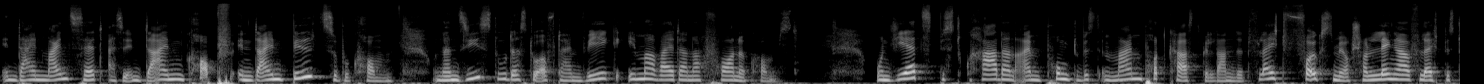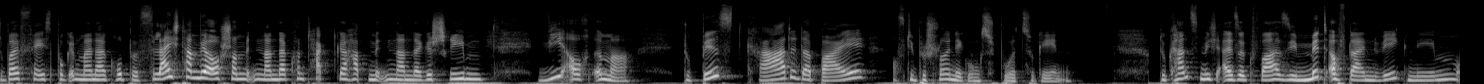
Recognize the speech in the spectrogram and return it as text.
in dein Mindset, also in deinen Kopf, in dein Bild zu bekommen. Und dann siehst du, dass du auf deinem Weg immer weiter nach vorne kommst. Und jetzt bist du gerade an einem Punkt, du bist in meinem Podcast gelandet. Vielleicht folgst du mir auch schon länger, vielleicht bist du bei Facebook in meiner Gruppe, vielleicht haben wir auch schon miteinander Kontakt gehabt, miteinander geschrieben, wie auch immer. Du bist gerade dabei, auf die Beschleunigungsspur zu gehen. Du kannst mich also quasi mit auf deinen Weg nehmen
